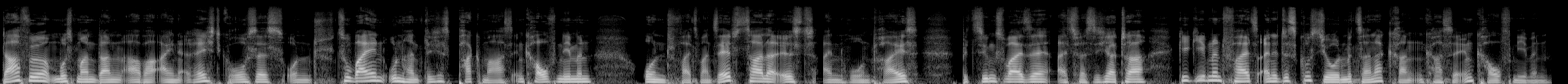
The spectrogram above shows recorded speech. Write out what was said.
Dafür muss man dann aber ein recht großes und zuweilen unhandliches Packmaß in Kauf nehmen und falls man Selbstzahler ist, einen hohen Preis, beziehungsweise als Versicherter gegebenenfalls eine Diskussion mit seiner Krankenkasse in Kauf nehmen.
